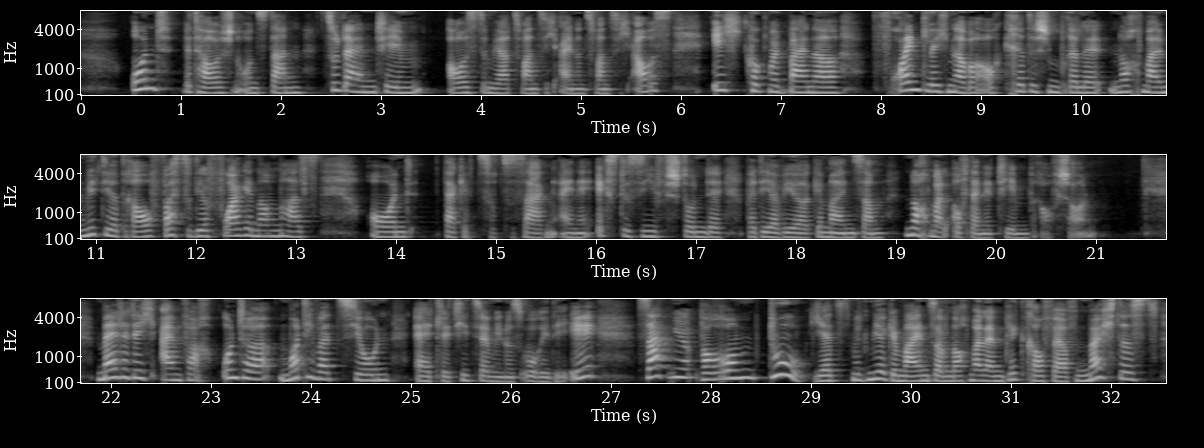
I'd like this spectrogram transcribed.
und wir tauschen uns dann zu deinen Themen aus dem Jahr 2021 aus. Ich gucke mit meiner freundlichen, aber auch kritischen Brille nochmal mit dir drauf, was du dir vorgenommen hast. Und da gibt's sozusagen eine Exklusivstunde, bei der wir gemeinsam nochmal auf deine Themen draufschauen melde dich einfach unter motivation at letizia-ori.de. Sag mir, warum du jetzt mit mir gemeinsam nochmal einen Blick drauf werfen möchtest.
